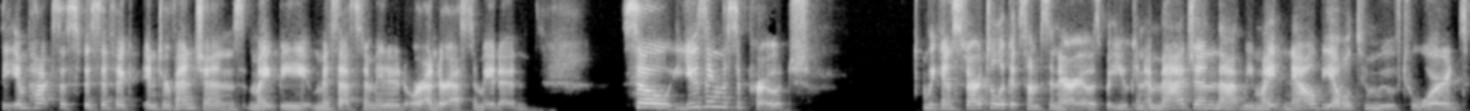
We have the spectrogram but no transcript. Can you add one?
the impacts of specific interventions might be misestimated or underestimated. So using this approach, we can start to look at some scenarios, but you can imagine that we might now be able to move towards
